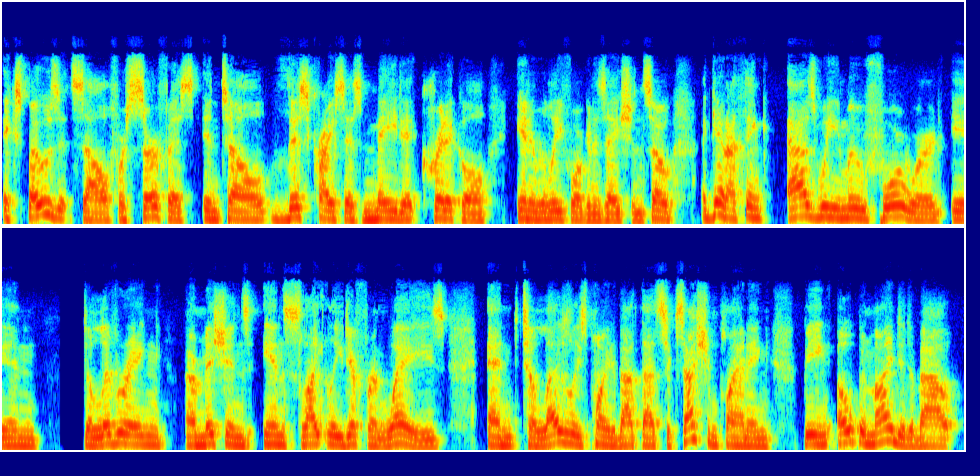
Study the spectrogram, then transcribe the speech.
expose itself or surface until this crisis made it critical in a relief organization. So again, I think as we move forward in delivering our missions in slightly different ways, and to Leslie's point about that succession planning, being open minded about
